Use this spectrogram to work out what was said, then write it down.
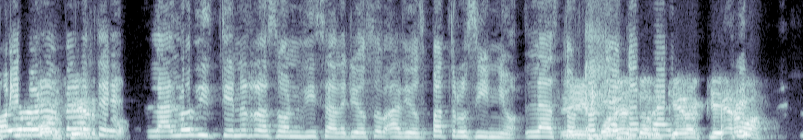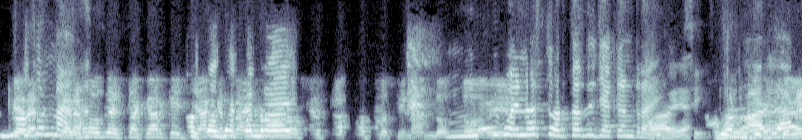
Oye, ahora Por espérate, cierto. Lalo tiene razón, dice adiós, adiós patrocinio. Las Sí, tortas por Jack eso quiero, quiero, No quere- son malas. queremos destacar que Jack and Rice no nos está patrocinando muy todavía. buenas tortas de Jack and Rice. Ah, sí. No son malas, no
